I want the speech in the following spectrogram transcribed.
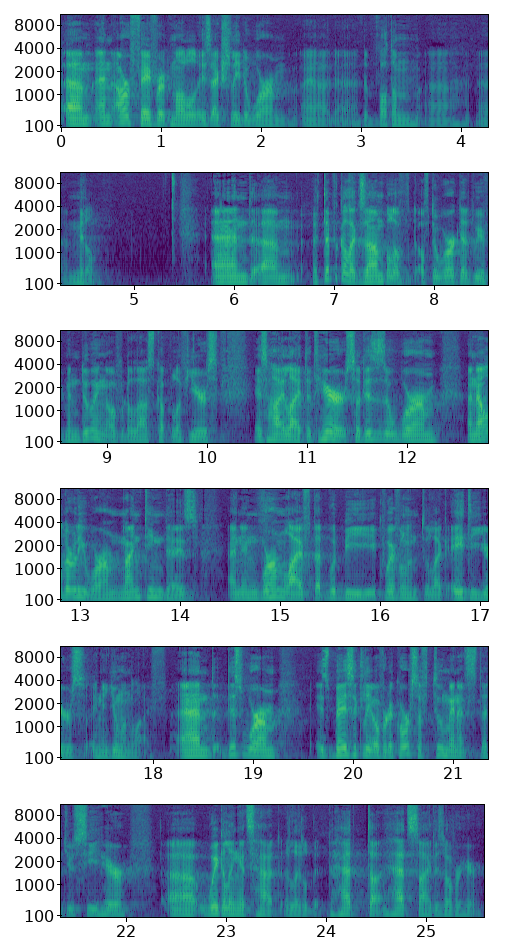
Um, and our favorite model is actually the worm, uh, the, the, bottom uh, uh, middle. And um, a typical example of, of, the work that we've been doing over the last couple of years is highlighted here. So this is a worm, an elderly worm, 19 days, and in worm life, that would be equivalent to like 80 years in a human life. And this worm is basically over the course of two minutes that you see here, uh, wiggling its head a little bit. The head, head side is over here.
